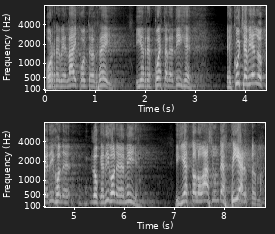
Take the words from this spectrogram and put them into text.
Os rebeláis contra el rey. Y en respuesta les dije, escuche bien lo que dijo, lo que dijo Nehemías. Y esto lo hace un despierto, hermano.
